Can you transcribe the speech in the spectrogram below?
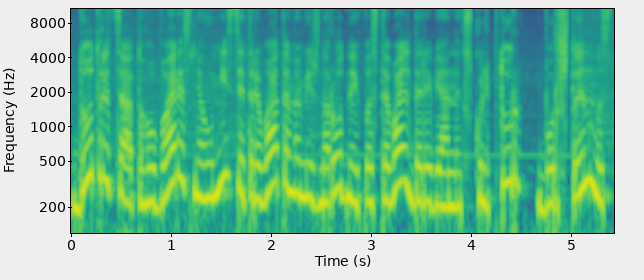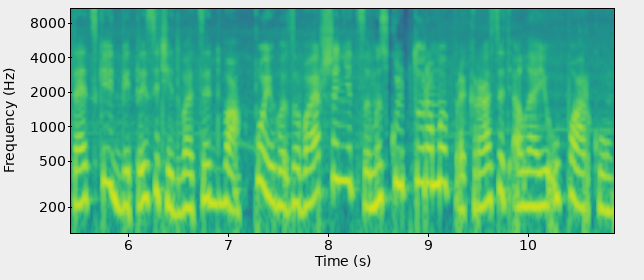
До 30 вересня у місті триватиме міжнародний фестиваль дерев'яних скульптур Бурштин мистецький 2022. По його завершенні цими скульптурами прикрасять алею у парку.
